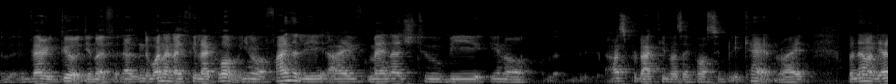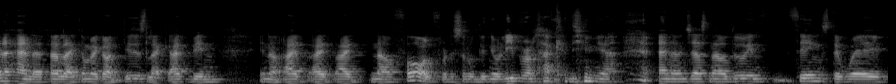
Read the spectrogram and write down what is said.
very good. You know, if, on the one hand, I feel like, oh, you know, finally I've managed to be, you know, as productive as I possibly can, right? But then on the other hand, I felt like, oh my God, this is like I've been, you know, I I, I now fall for the sort of the neoliberal academia, and I'm just now doing things the way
